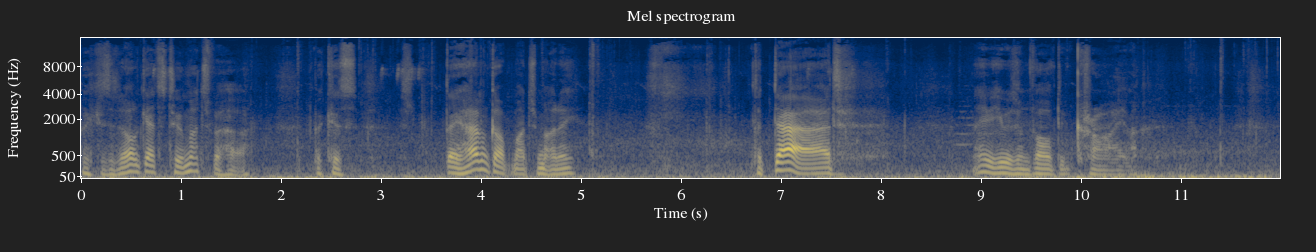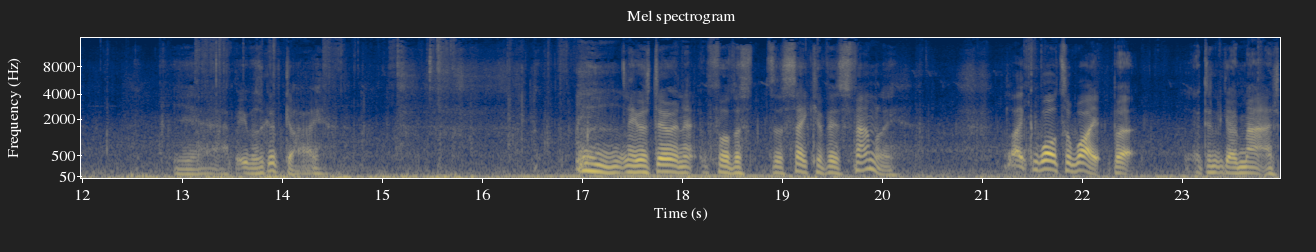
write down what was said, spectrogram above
because it all gets too much for her. Because they haven't got much money. The dad, maybe he was involved in crime. Yeah, but he was a good guy. He was doing it for the, the sake of his family. Like Walter White, but it didn't go mad.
